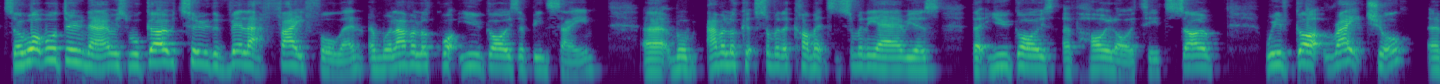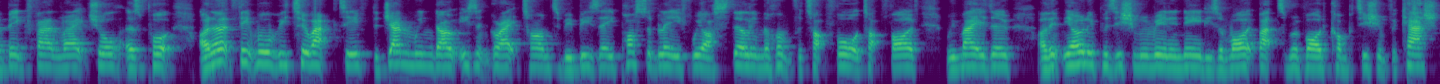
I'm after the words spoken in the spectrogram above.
So what we'll do now is we'll go to the Villa faithful then, and we'll have a look what you guys have been saying. Uh, we'll have a look at some of the comments and some of the areas that you guys have highlighted. So we've got Rachel a big fan, Rachel, has put, I don't think we'll be too active. The Jan window isn't great time to be busy. Possibly if we are still in the hunt for top four, top five, we may do. I think the only position we really need is a right back to provide competition for cash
